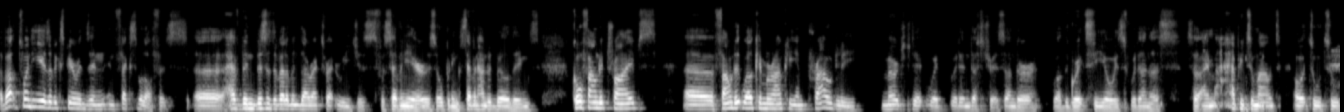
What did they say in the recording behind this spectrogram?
about 20 years of experience in, in flexible office, uh, have been business development director at Regus for seven years, opening 700 buildings, co-founded Tribes, uh, founded Welkin Meraki and proudly merged it with, with Industrious under, well, the great CEO is within us. So I'm happy to mount or to, to,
